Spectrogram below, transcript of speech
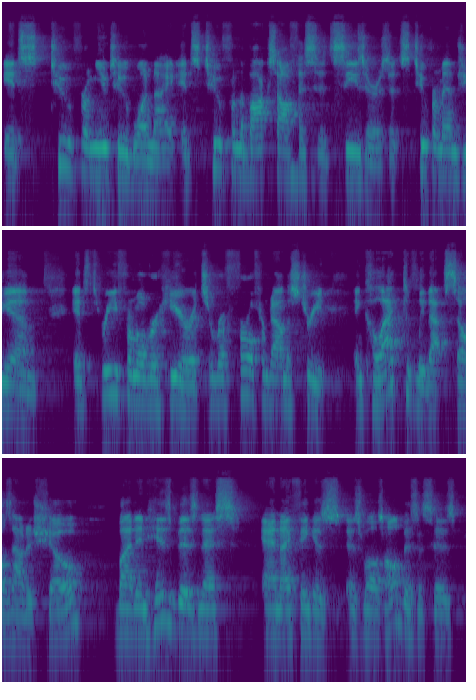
It's two from YouTube one night. It's two from the box office at Caesars. It's two from MGM. It's three from over here. It's a referral from down the street. And collectively, that sells out his show. But in his business, and I think as, as well as all businesses,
